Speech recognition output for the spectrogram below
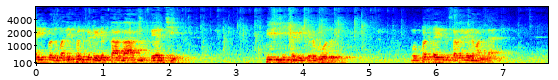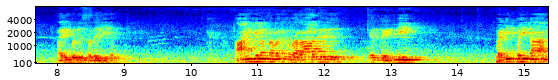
ஐம்பது மதிப்பெண்கள் எடுத்தால்தான் தேர்ச்சி. பிஜி படிக்கிற போது முப்பத்தைந்து சதவீதம் அல்ல ஐம்பது சதவீதம். ஆங்கிலம் நமக்கு வராது என்று எண்ணி படிப்பை நான்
